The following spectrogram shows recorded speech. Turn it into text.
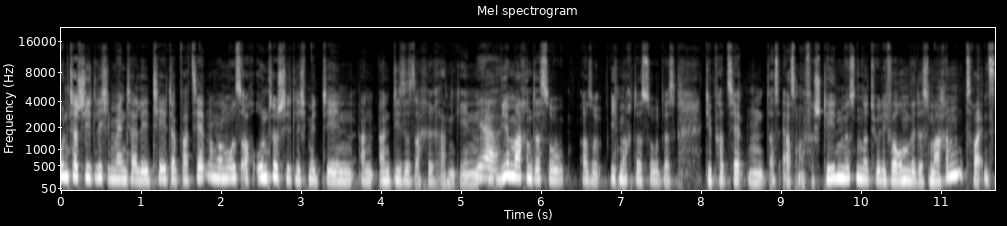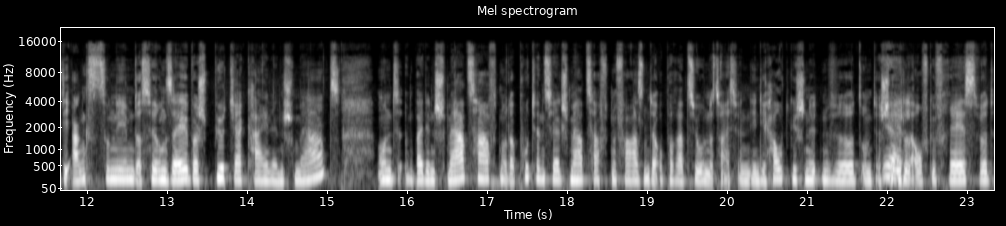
Unterschiedliche Mentalität der Patienten und man muss auch unterschiedlich mit denen an, an diese Sache rangehen. Ja. Wir machen das so, also ich mache das so, dass die Patienten das erstmal verstehen müssen, natürlich, warum wir das machen. Zweitens die Angst zu nehmen. Das Hirn selber spürt ja keinen Schmerz. Und bei den schmerzhaften oder potenziell schmerzhaften Phasen der Operation, das heißt, wenn in die Haut geschnitten wird und der Ja. Schädel aufgefräst wird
